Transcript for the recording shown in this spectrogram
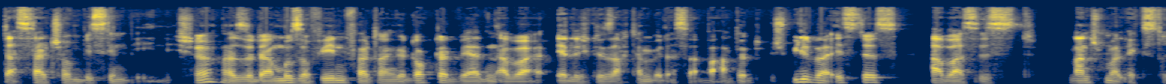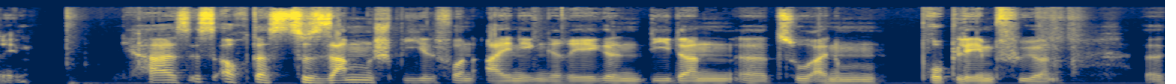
Das ist halt schon ein bisschen wenig. Ne? Also da muss auf jeden Fall dran gedoktert werden, aber ehrlich gesagt haben wir das erwartet. Spielbar ist es, aber es ist manchmal extrem. Ja, es ist auch das Zusammenspiel von einigen Regeln, die dann äh, zu einem Problem führen. Äh,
